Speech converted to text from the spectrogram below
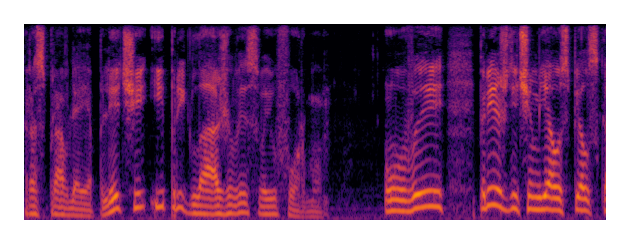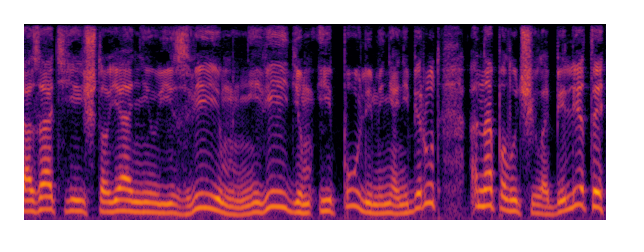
расправляя плечи и приглаживая свою форму. Увы, прежде чем я успел сказать ей, что я неуязвим, невидим и пули меня не берут, она получила билеты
